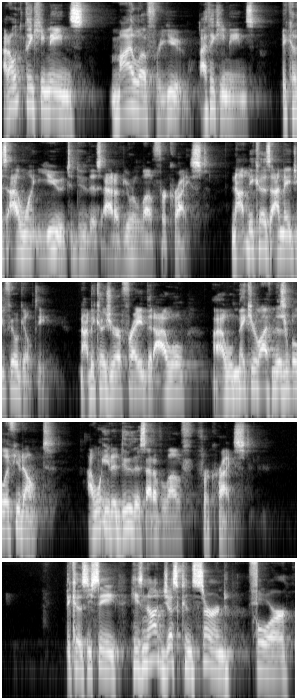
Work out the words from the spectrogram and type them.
I don't think he means my love for you. I think he means because I want you to do this out of your love for Christ. Not because I made you feel guilty. Not because you're afraid that I will, I will make your life miserable if you don't. I want you to do this out of love for Christ. Because you see, he's not just concerned for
